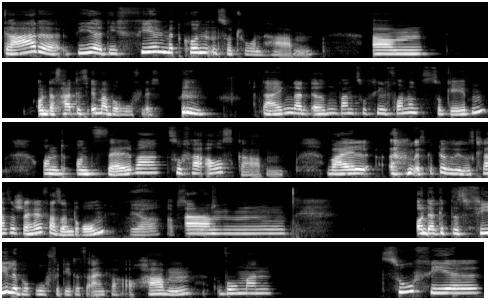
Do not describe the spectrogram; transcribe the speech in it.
gerade wir, die viel mit Kunden zu tun haben, ähm, und das hatte ich immer beruflich, neigen dann irgendwann zu viel von uns zu geben und uns selber zu verausgaben. Weil es gibt ja so dieses klassische Helfersyndrom. Ja, absolut. Ähm, und da gibt es viele Berufe, die das einfach auch haben, wo man zu viel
